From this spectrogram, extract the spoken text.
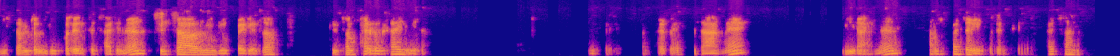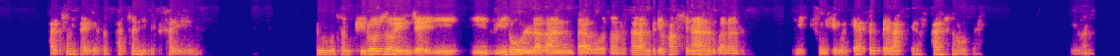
23.6% 자리는 7,600에서 7,800 사이입니다. 7,800. 그 다음에 이 라인은 38.2% 8,000, 8,100에서 8,200 사이. 그리고선 비로소 이제 이, 이 위로 올라간다고선 사람들이 확신하는 거는 이 중심을 깼을 때 같아요. 8,500. 이건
